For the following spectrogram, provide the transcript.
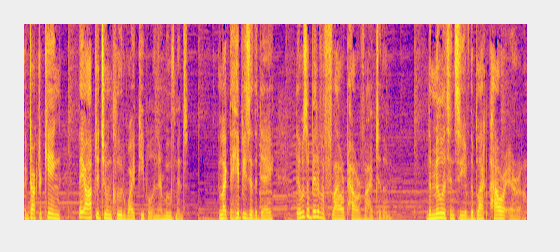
Like Dr. King, they opted to include white people in their movement. And like the hippies of the day, there was a bit of a flower power vibe to them. The militancy of the Black Power era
